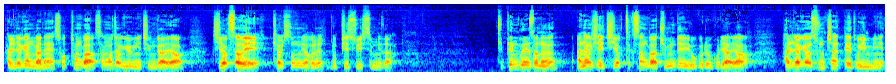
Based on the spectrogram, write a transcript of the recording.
반려견 간의 소통과 상호작용이 증가하여 지역사회의 결속력을 높일 수 있습니다. 집행부에서는 안양시 지역 특성과 주민들의 요구를 고려하여 반려견 순찰대 도입 및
